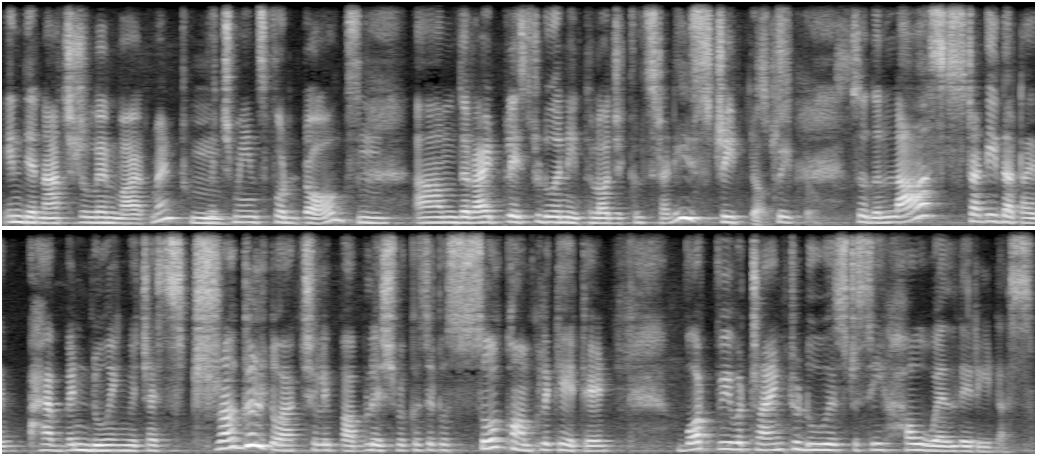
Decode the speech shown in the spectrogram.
in their natural environment, which means for dogs, um, the right place to do an ethological study is street dogs. Street dogs. So the last study that I have been doing, which I struggled to actually publish because it was so complicated, what we were trying to do is to see how well they read us,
